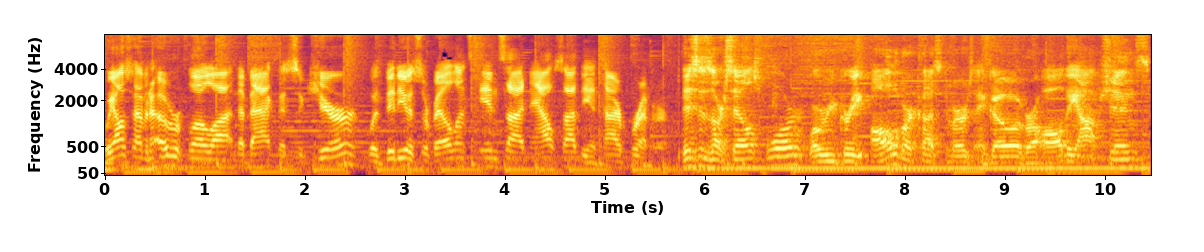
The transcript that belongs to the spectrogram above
We also have an overflow lot in the back that's secure with video surveillance inside and outside the entire perimeter. This is our sales floor where we greet all of our customers and go over all the options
